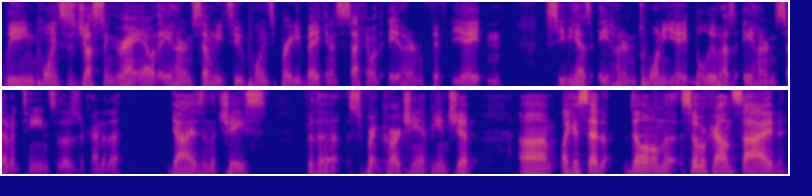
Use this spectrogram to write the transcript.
leading points is Justin Grant, yeah, with 872 points. Brady Bacon is second with 858, and Seavey has 828. Ballou has 817. So those are kind of the guys in the chase for the sprint car championship. Um, like I said, Dillon, on the Silver Crown side,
